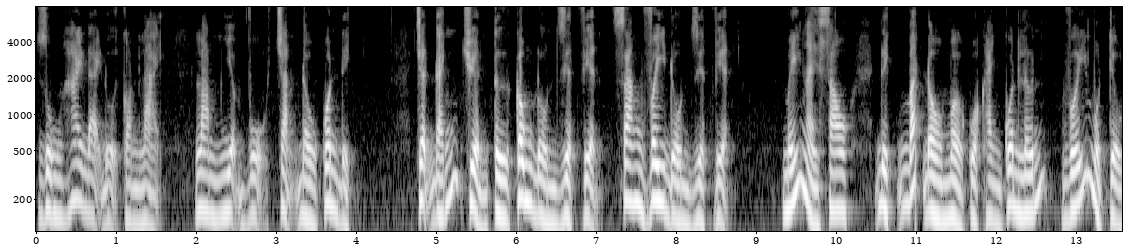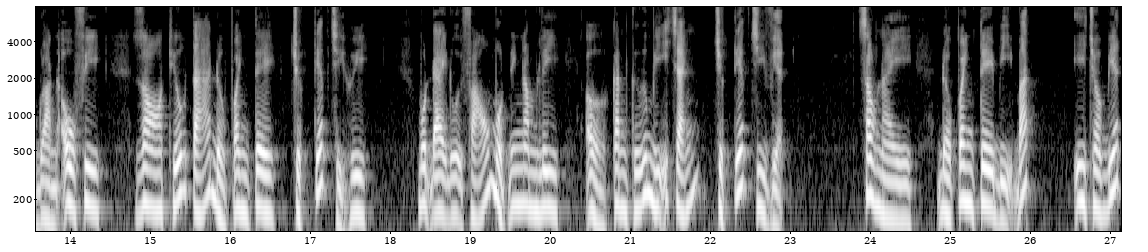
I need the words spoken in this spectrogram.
dùng hai đại đội còn lại làm nhiệm vụ chặn đầu quân địch. Trận đánh chuyển từ công đồn diệt viện sang vây đồn diệt viện. Mấy ngày sau, địch bắt đầu mở cuộc hành quân lớn với một tiểu đoàn Âu Phi do thiếu tá Đầu Vanh Tê trực tiếp chỉ huy một đại đội pháo 105 ly ở căn cứ Mỹ Chánh trực tiếp chi viện. Sau này, Đờ Quanh Tê bị bắt, y cho biết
